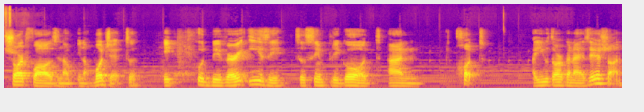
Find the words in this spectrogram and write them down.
shortfalls in a, in a budget, it could be very easy to simply go out and cut a youth organization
